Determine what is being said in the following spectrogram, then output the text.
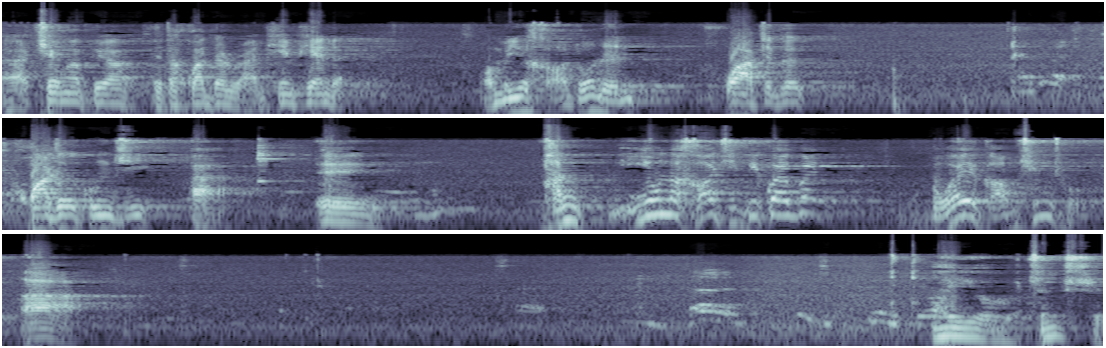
啊，千万不要给它画的软偏偏的。我们有好多人画这个画这个公鸡啊，呃，他用了好几笔怪怪，我也搞不清楚啊。哎呦，真是，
